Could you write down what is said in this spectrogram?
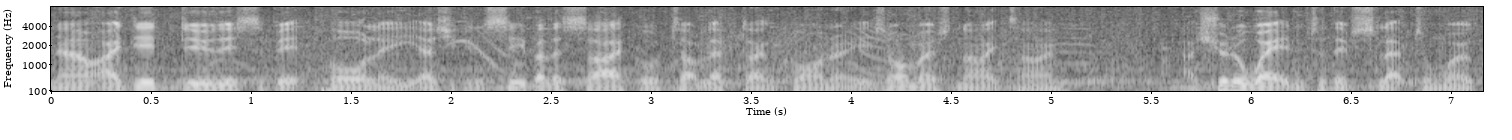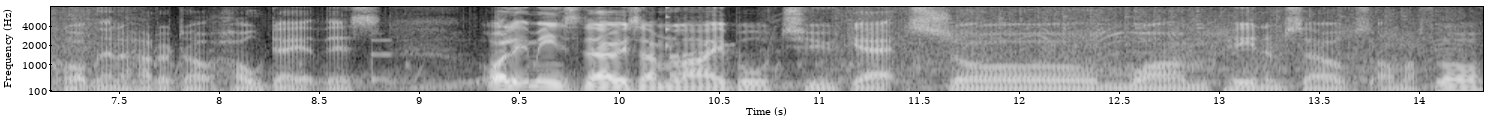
Now, I did do this a bit poorly. As you can see by the cycle, top left-hand corner, it's almost night time. I should have waited until they've slept and woke up, and then I had a whole day at this. All it means, though, is I'm liable to get someone peeing themselves on my floor,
